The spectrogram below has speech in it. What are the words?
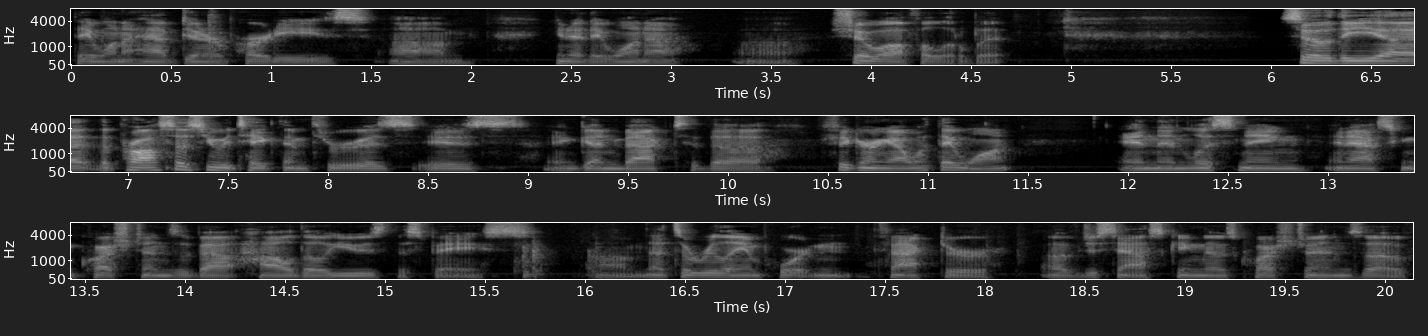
they want to have dinner parties um, you know they want to uh, show off a little bit. So the uh, the process you would take them through is is again back to the figuring out what they want and then listening and asking questions about how they'll use the space. Um, that's a really important factor of just asking those questions of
